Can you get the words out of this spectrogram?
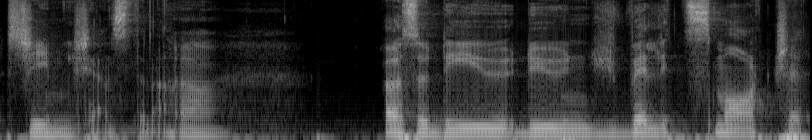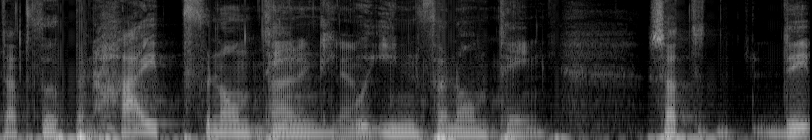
streamingtjänsterna. Ja. Alltså det är ju det är ju en väldigt smart sätt att få upp en hype för någonting Verkligen. och inför någonting. Så att det,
